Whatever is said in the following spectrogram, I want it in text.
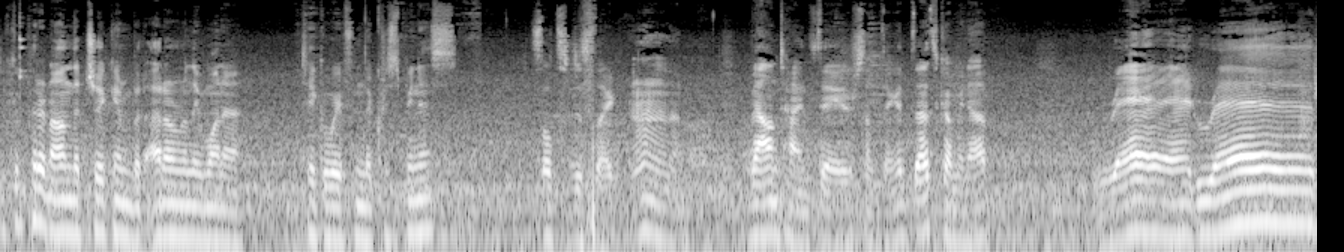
You can put it on the chicken, but I don't really want to take away from the crispiness. It's also just like I Valentine's Day or something. It, that's coming up. Red, red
